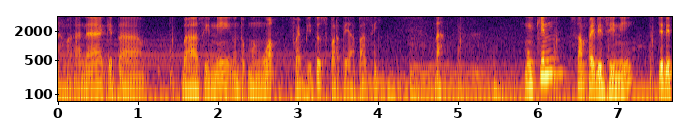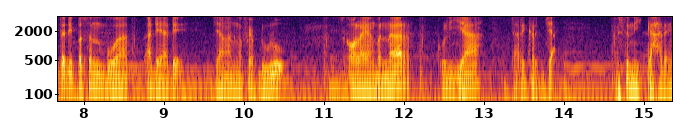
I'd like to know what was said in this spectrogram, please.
Nah makanya kita bahas ini untuk menguak vape itu seperti apa sih? Nah mungkin sampai di sini. Jadi tadi pesan buat adik-adik jangan nge-vape dulu. Sekolah yang benar kuliah cari kerja. Habis itu nikah deh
